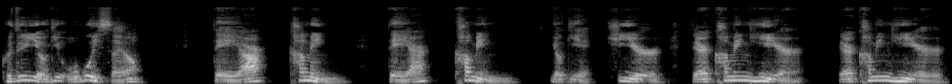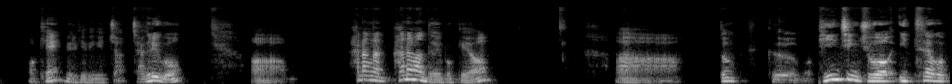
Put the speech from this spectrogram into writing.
그들이 여기 오고 있어요. They are coming. They are coming. 여기에 here. They are coming here. They are coming here. 오케이? 이렇게 되겠죠. 자, 그리고 어, 하나만 하나만 더 해볼게요. 아, 또그 뭐 비인칭 주어 it라고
